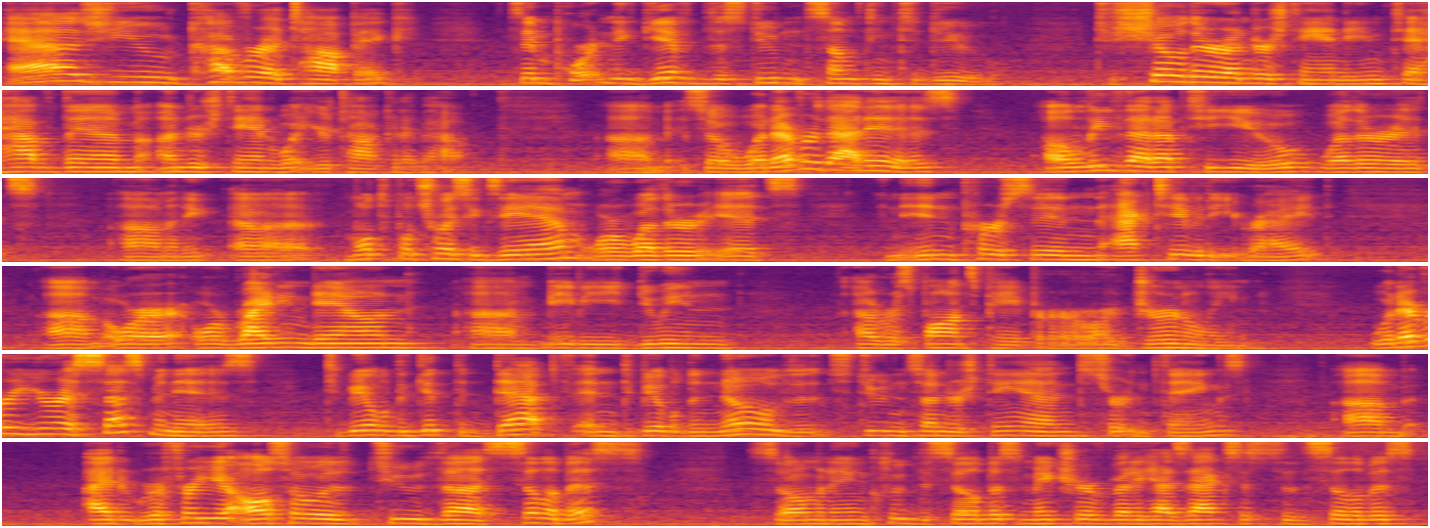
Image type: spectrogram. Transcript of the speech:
as you cover a topic, it's important to give the student something to do, to show their understanding, to have them understand what you're talking about. Um, so whatever that is, I'll leave that up to you, whether it's um, a uh, multiple choice exam or whether it's an in-person activity, right? Um, or, or writing down, um, maybe doing a response paper or journaling. Whatever your assessment is, to be able to get the depth and to be able to know that students understand certain things, um, I'd refer you also to the syllabus. So I'm going to include the syllabus and make sure everybody has access to the syllabus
